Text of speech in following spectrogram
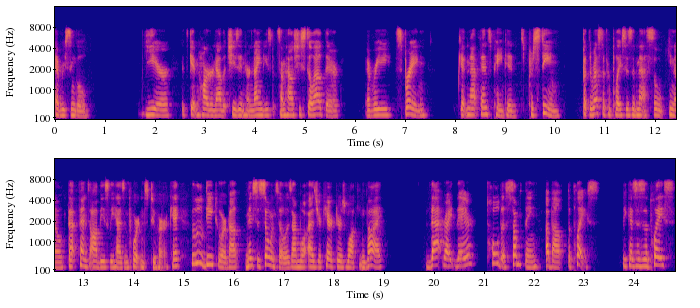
every single year. It's getting harder now that she's in her 90s, but somehow she's still out there every spring getting that fence painted. It's pristine, but the rest of her place is a mess. So, you know, that fence obviously has importance to her. Okay. A little detour about Mrs. So and so as I'm as your character is walking by. That right there told us something about the place because this is a place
